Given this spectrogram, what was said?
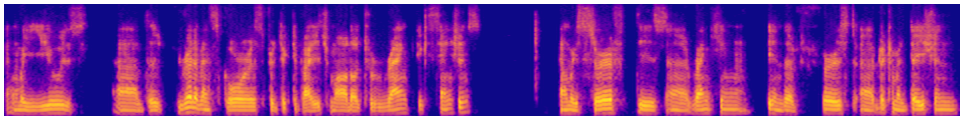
And we use uh, the relevance scores predicted by each model to rank extensions. And we serve this uh, ranking in the first recommendation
